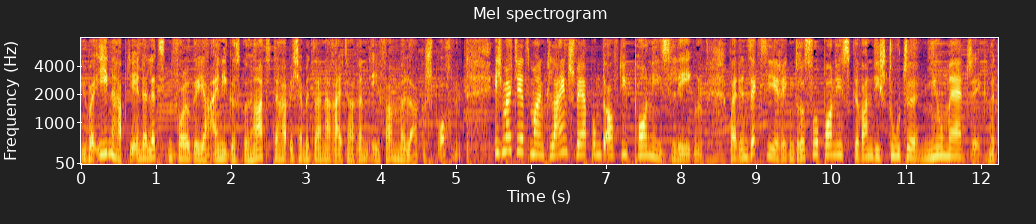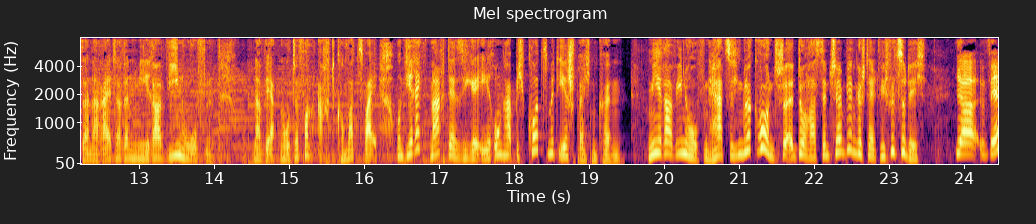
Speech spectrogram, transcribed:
Über ihn ihn habt ihr in der letzten Folge ja einiges gehört. Da habe ich ja mit seiner Reiterin Eva Möller gesprochen. Ich möchte jetzt mal einen kleinen Schwerpunkt auf die Ponys legen. Bei den sechsjährigen Dressurponys gewann die Stute New Magic mit seiner Reiterin Mira Wienhofen und einer Wertnote von 8,2. Und direkt nach der Siegerehrung habe ich kurz mit ihr sprechen können. Mira Wienhofen, herzlichen Glückwunsch. Du hast den Champion gestellt. Wie fühlst du dich? Ja, sehr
